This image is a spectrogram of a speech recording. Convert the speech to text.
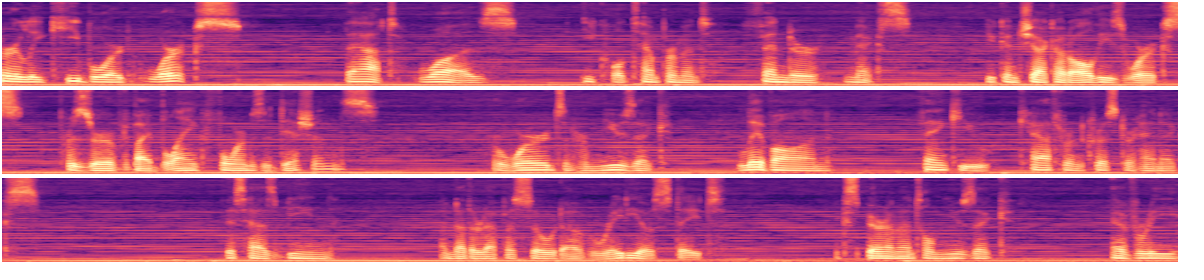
early keyboard works. That was Equal Temperament Fender Mix. You can check out all these works preserved by Blank Forms Editions. Her words and her music live on. Thank you, Catherine Christer Hennix. This has been another episode of Radio State, experimental music, every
